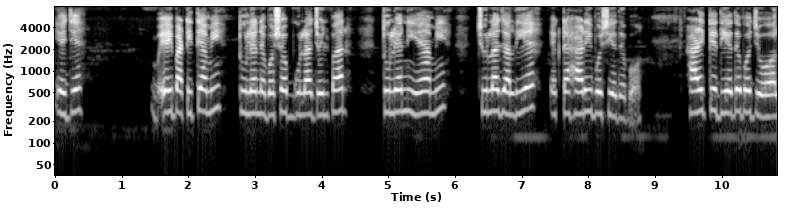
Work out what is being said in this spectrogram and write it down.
এই যে এই বাটিতে আমি তুলে নেব সবগুলা জলপার তুলে নিয়ে আমি চুলা জ্বালিয়ে একটা হাঁড়ি বসিয়ে দেব। হাঁড়িতে দিয়ে দেব জল।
